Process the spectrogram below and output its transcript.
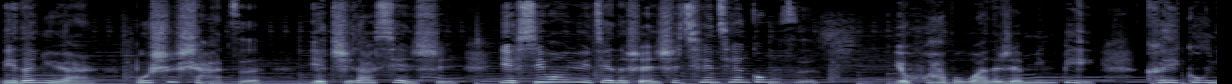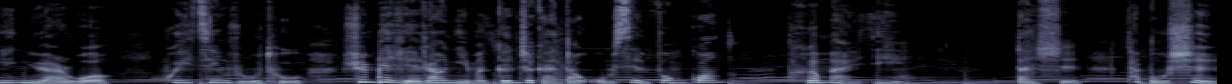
你的女儿不是傻子，也知道现实，也希望遇见的人是谦谦公子，有花不完的人民币可以供你女儿我挥金如土，顺便也让你们跟着感到无限风光和满意。但是他不是，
